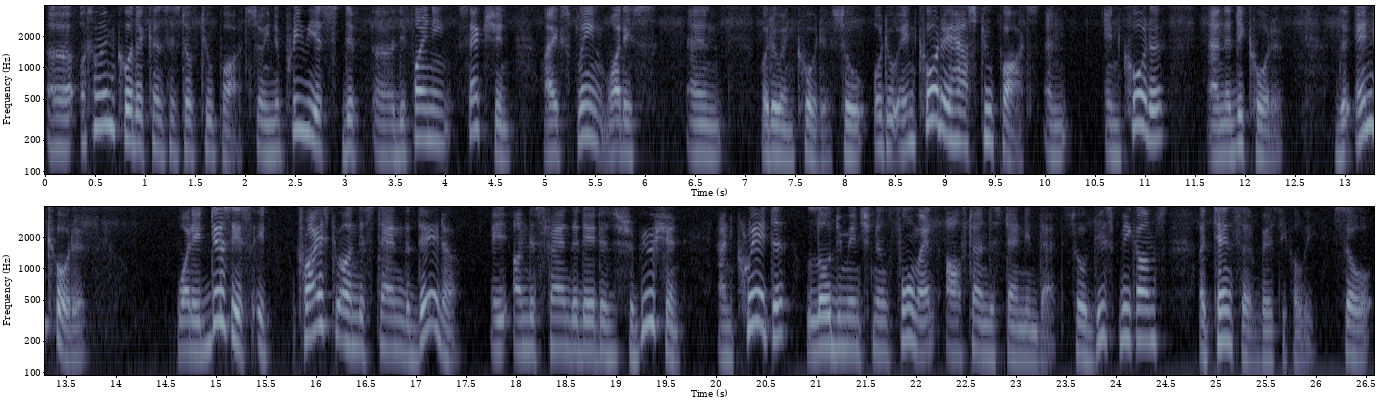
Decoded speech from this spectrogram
Uh, autoencoder consists of two parts. So in the previous def uh, defining section I explained what is an autoencoder so autoencoder has two parts an encoder and a decoder the encoder what it does is it tries to understand the data. It understand the data distribution and create a low dimensional format after understanding that. So this becomes a tensor basically. So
